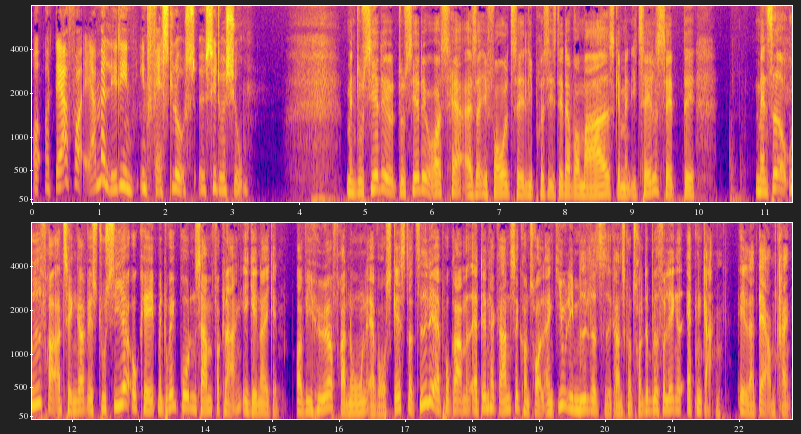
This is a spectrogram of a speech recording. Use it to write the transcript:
Og, og derfor er man lidt i en, en fastlåst øh, situation. Men du siger, det jo, du siger det jo også her, altså i forhold til lige præcis det der, hvor meget skal man i talesætte det. Man sidder udefra og tænker, hvis du siger, okay, men du kan ikke bruge den samme forklaring igen og igen. Og vi hører fra nogle af vores gæster tidligere i programmet, at den her grænsekontrol, angivelig midlertidig grænsekontrol, det er blevet forlænget 18 gange, eller deromkring.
